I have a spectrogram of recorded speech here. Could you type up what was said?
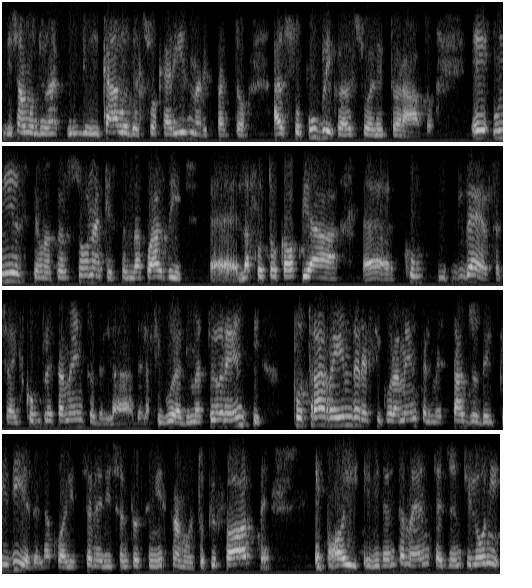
diciamo, di, una, di un, calo del suo carisma rispetto al suo pubblico e al suo elettorato e unirsi a una persona che sembra quasi eh, la fotocopia eh, com- diversa, cioè il completamento della, della figura di Matteo Renzi, potrà rendere sicuramente il messaggio del PD e della coalizione di centrosinistra molto più forte. E poi evidentemente Gentiloni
